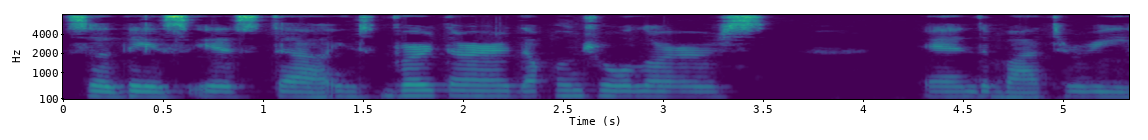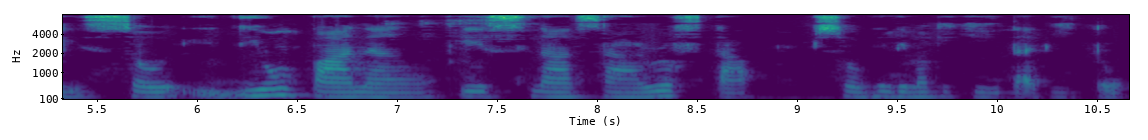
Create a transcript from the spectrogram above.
so this is the inverter, the controllers, and the batteries. So yung panel is nasa rooftop. So hindi makikita dito.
